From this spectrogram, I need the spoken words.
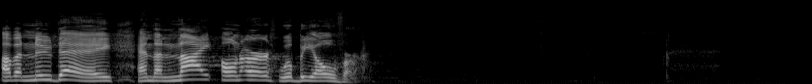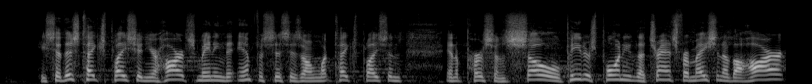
of a new day, and the night on earth will be over. He said, This takes place in your hearts, meaning the emphasis is on what takes place in, in a person's soul. Peter's pointing to the transformation of the heart,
